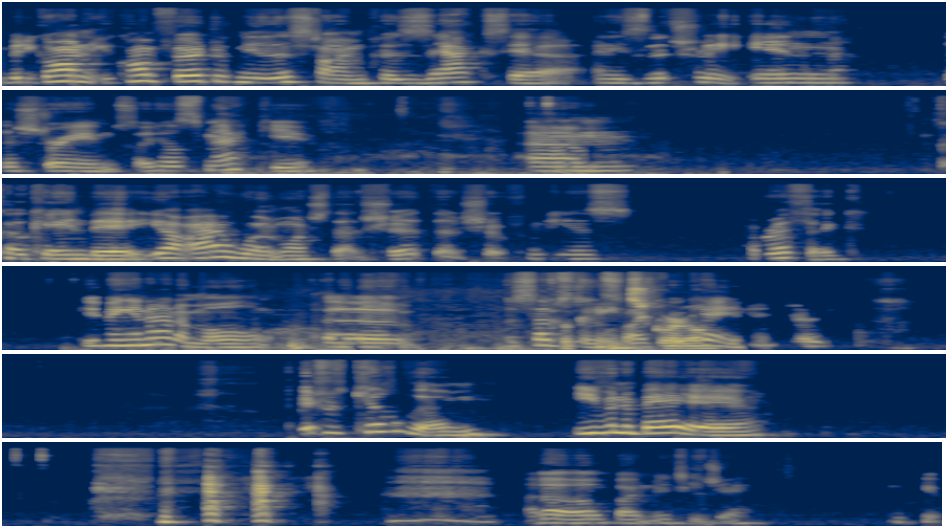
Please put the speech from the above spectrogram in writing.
But you can't you can't flirt with me this time because Zach's here and he's literally in the stream, so he'll smack you. Um cocaine bear. Yeah, I won't watch that shit. That shit for me is horrific. Giving an animal uh, a substance Cocaine like squirrel. cocaine. It, would- kill them. Even a bear. oh, bite me, TJ. You,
